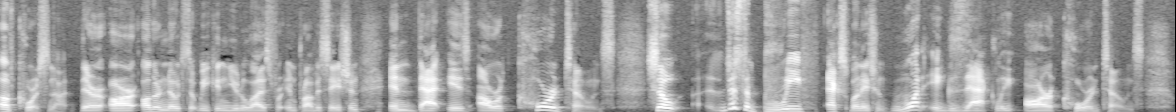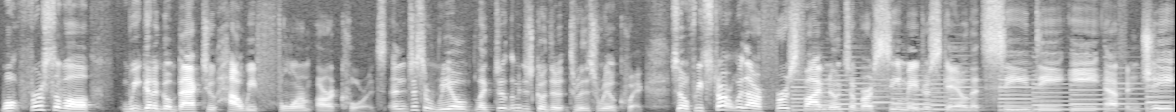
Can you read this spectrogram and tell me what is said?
Of course not. There are other notes that we can utilize for improvisation, and that is our chord tones. So, uh, just a brief explanation. What exactly are chord tones? Well, first of all, we got to go back to how we form our chords. And just a real, like, just, let me just go through this real quick. So if we start with our first five notes of our C major scale, that's C, D, E, F, and G,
